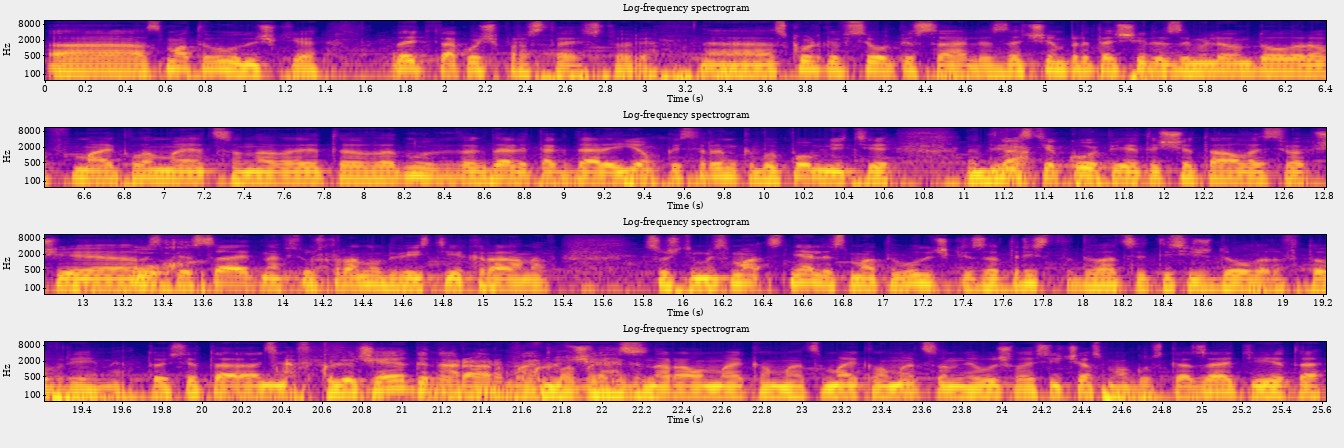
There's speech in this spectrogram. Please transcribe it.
а, с матовой удочки. Давайте так, очень простая история. А, сколько всего писали, зачем притащили за миллион долларов Майкла Мэтсона, это, ну и так далее, и так далее. Емкость рынка, вы помните, 200 да. копий это считалось вообще, Ух. расписать на всю страну 200 экранов. Слушайте, мы сма- сняли с матовой удочки за 320 тысяч долларов в то время. То есть это... Включая гонорар Майкла Включая Мэтсон. гонорар Майкла Мэтсона. Майкл Мэтсон мне вышел, я сейчас могу сказать, и это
